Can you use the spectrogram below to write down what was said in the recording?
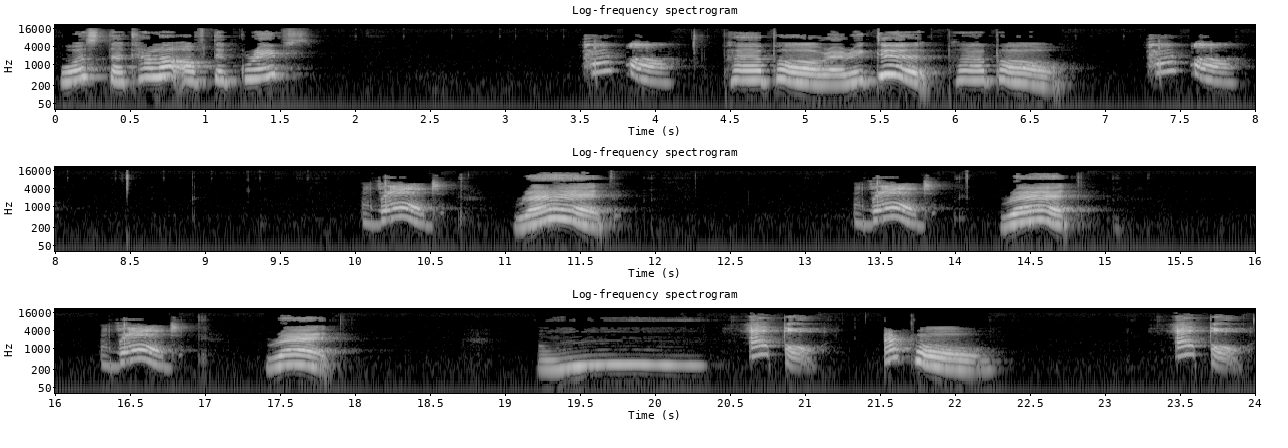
what's the color of the grapes? Purple, Purple. Very good. Purple. purple. Red, Red. red, Red. red. Red. Mm. Apple, Apple. apple,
